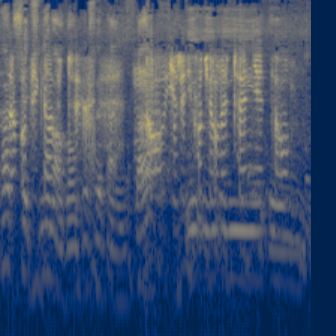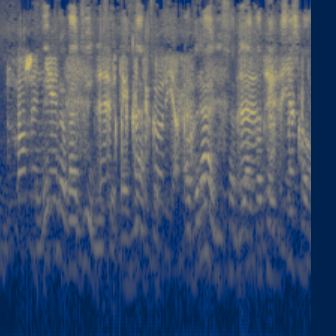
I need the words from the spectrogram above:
patrzeć nie mogą, proszę Państwa. No, jeżeli chodzi o leczenie, to może nie Wyprowadzili e, się, w to znaczy obrali sobie jako tę E, przyszłą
